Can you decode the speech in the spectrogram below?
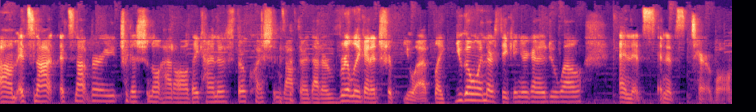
Um, it's not it's not very traditional at all. They kind of throw questions out there that are really gonna trip you up. Like you go in there thinking you're gonna do well, and it's and it's terrible.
